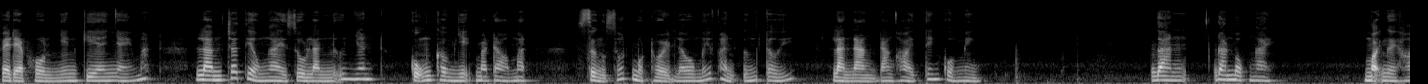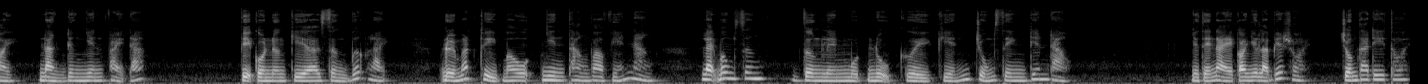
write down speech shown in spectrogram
Vẻ đẹp hồn nhiên kia nháy mắt, làm cho tiểu ngài dù là nữ nhân cũng không nhịn mà đỏ mặt. Sừng sốt một hồi lâu mới phản ứng tới là nàng đang hỏi tên của mình. Đoan, đoan mộc ngài. Mọi người hỏi, nàng đương nhiên phải đáp. Vị cô nương kia dừng bước lại, đôi mắt thủy mâu nhìn thẳng vào phía nàng, lại bông dưng dâng lên một nụ cười khiến chúng sinh điên đảo. Như thế này coi như là biết rồi, chúng ta đi thôi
